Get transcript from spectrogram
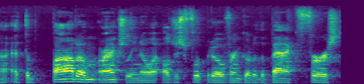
Uh, at the bottom, or actually, you know what, I'll just flip it over and go to the back first.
